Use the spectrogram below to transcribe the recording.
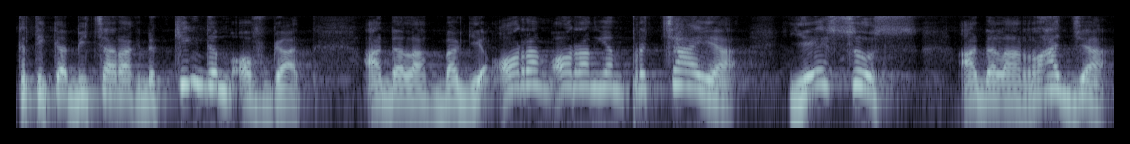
ketika bicara the kingdom of God adalah bagi orang-orang yang percaya Yesus adalah raja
